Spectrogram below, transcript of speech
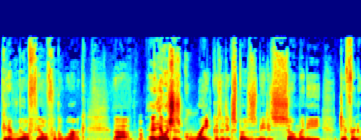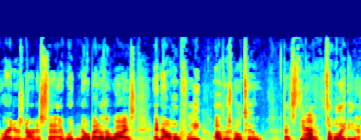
get a real feel for the work, um, and, and, which is great because it exposes me to so many different writers and artists that I wouldn't know about otherwise, and now hopefully others will too. That's the yeah. uh, that's the whole idea.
